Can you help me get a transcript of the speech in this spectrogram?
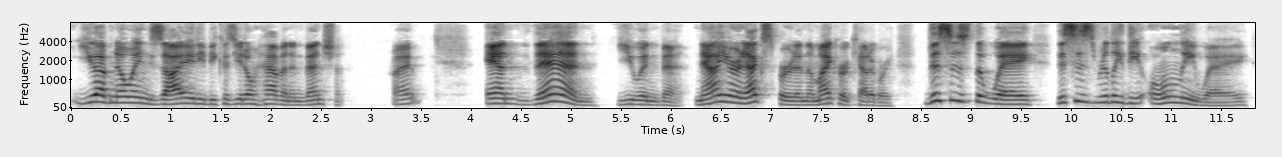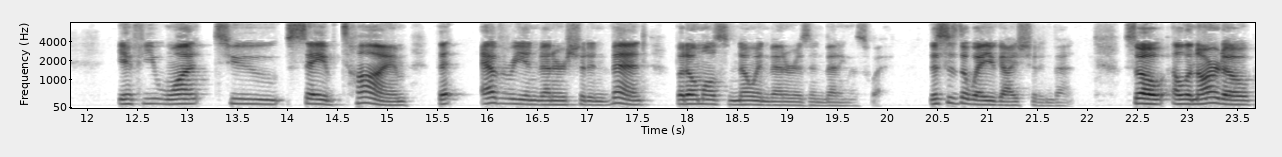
you have no anxiety because you don't have an invention, right? And then you invent. Now you're an expert in the micro category. This is the way, this is really the only way if you want to save time that every inventor should invent, but almost no inventor is inventing this way. This is the way you guys should invent. So, Leonardo,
